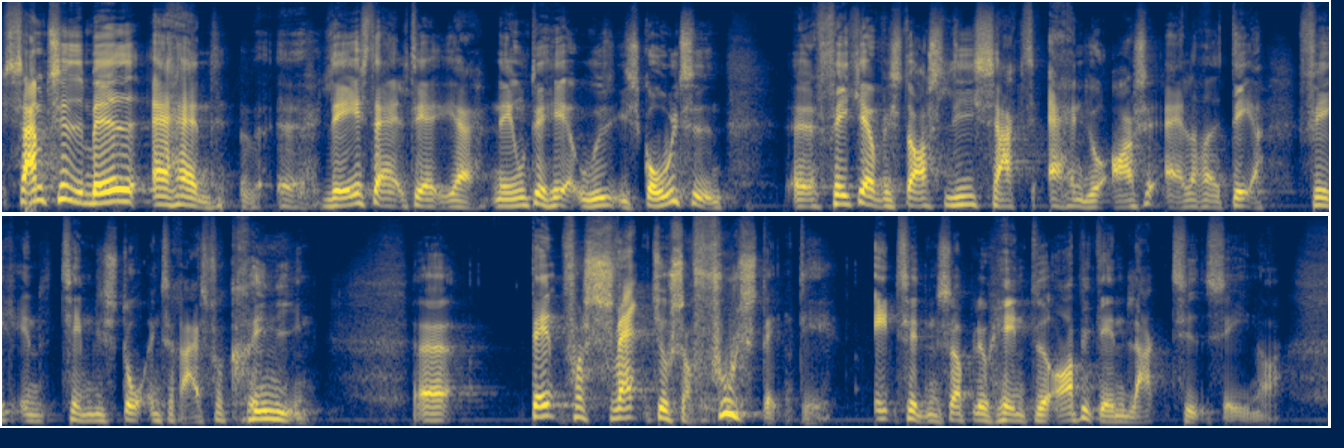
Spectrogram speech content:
samtidig med, at han øh, læste alt det, jeg nævnte herude i skoletiden, øh, fik jeg vist også lige sagt, at han jo også allerede der fik en temmelig stor interesse for krimien. Øh, den forsvandt jo så fuldstændig, indtil den så blev hentet op igen lang tid senere. Øh,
